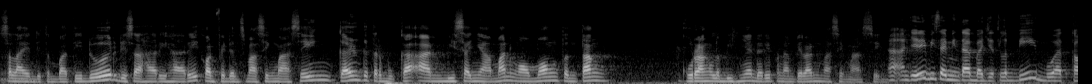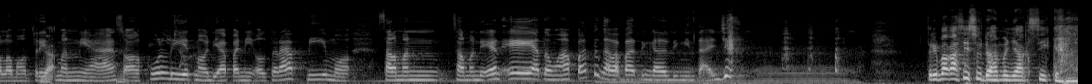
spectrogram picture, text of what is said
Selain di tempat tidur, di sehari-hari confidence masing-masing dan keterbukaan bisa nyaman ngomong tentang kurang lebihnya dari penampilan masing-masing. Nah, jadi bisa minta budget lebih buat kalau mau treatment ya soal kulit, mau di apa nih oil therapy, mau salmon salmon DNA atau mau apa tuh nggak apa-apa tinggal diminta aja. Terima kasih sudah menyaksikan.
